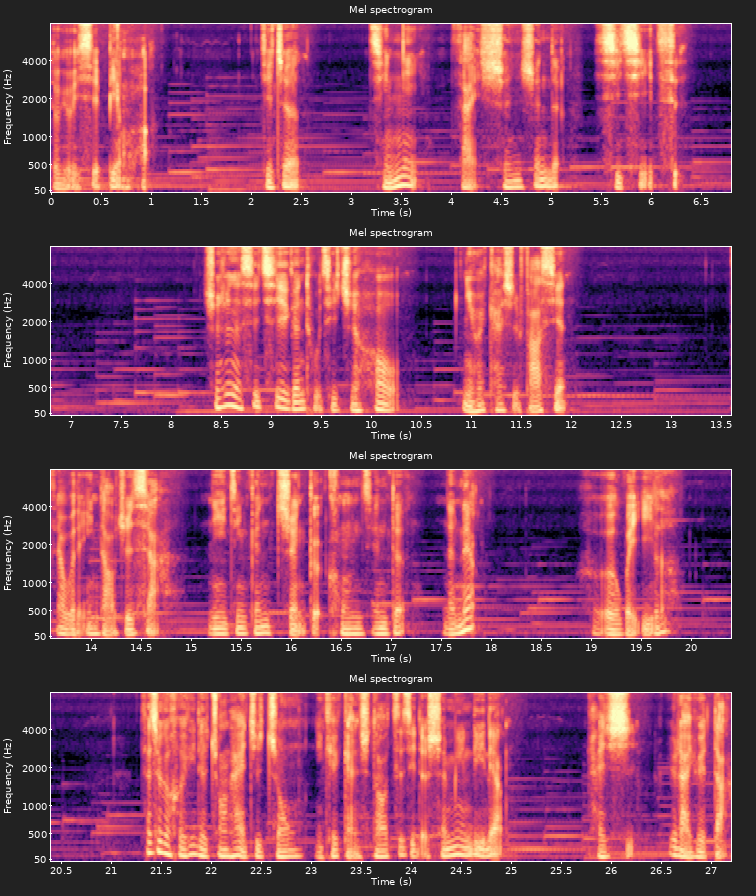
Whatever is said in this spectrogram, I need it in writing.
都有一些变化。接着，请你。再深深的吸气一次，深深的吸气跟吐气之后，你会开始发现，在我的引导之下，你已经跟整个空间的能量合而为一了。在这个合一的状态之中，你可以感受到自己的生命力量开始越来越大，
